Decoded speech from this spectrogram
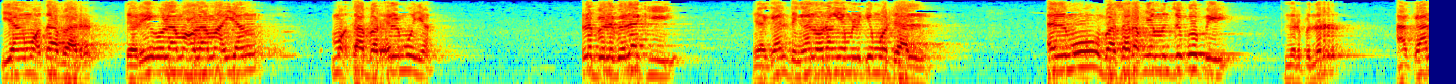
yang muktabar dari ulama-ulama yang muktabar ilmunya. Lebih-lebih lagi, ya kan, dengan orang yang memiliki modal. Ilmu bahasa Arabnya mencukupi. Benar-benar akan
